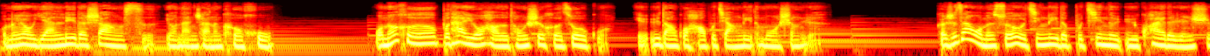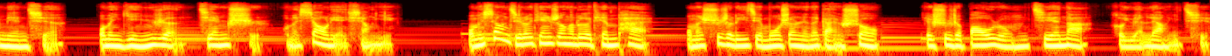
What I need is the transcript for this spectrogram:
我们有严厉的上司，有难缠的客户，我们和不太友好的同事合作过，也遇到过毫不讲理的陌生人。可是，在我们所有经历的不尽的愉快的人事面前，我们隐忍、坚持，我们笑脸相迎。我们像极了天生的乐天派，我们试着理解陌生人的感受，也试着包容、接纳和原谅一切。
